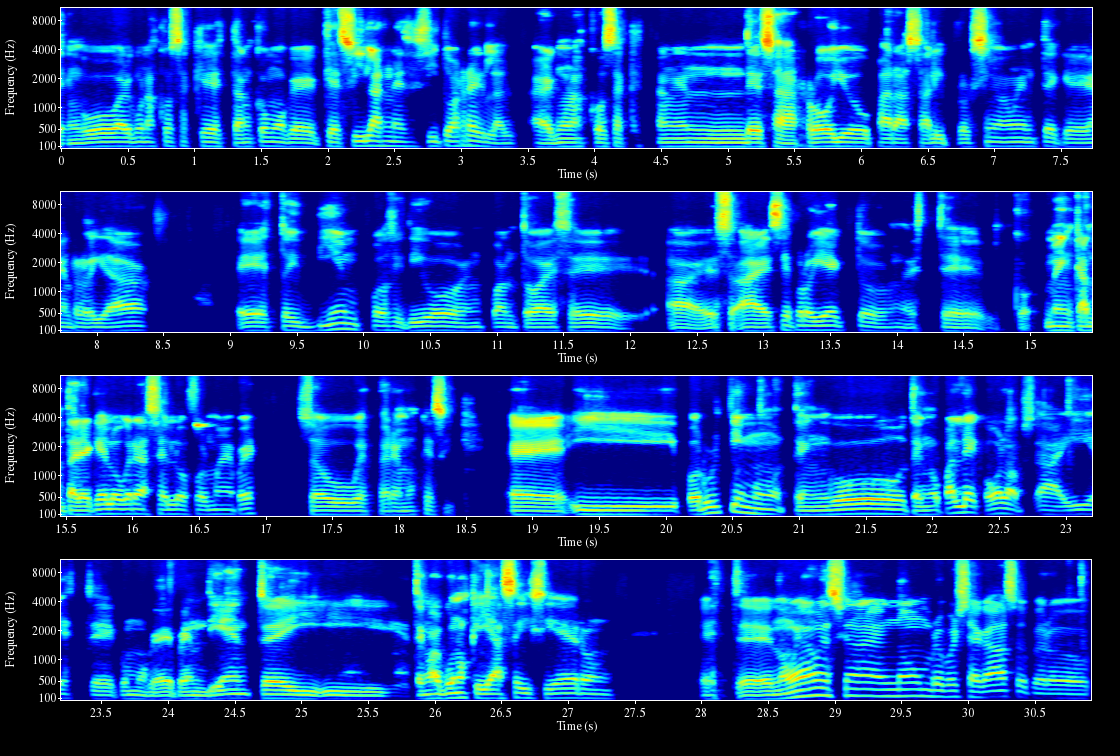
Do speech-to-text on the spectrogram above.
tengo algunas cosas que están como que, que sí las necesito arreglar, hay algunas cosas que están en desarrollo para salir próximamente, que en realidad eh, estoy bien positivo en cuanto a ese, a ese, a ese proyecto, este, me encantaría que logre hacerlo de forma de P So, esperemos que sí. Eh, y por último, tengo, tengo un par de collabs ahí, este, como que pendientes y, tengo algunos que ya se hicieron. Este, no voy a mencionar el nombre por si acaso, pero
